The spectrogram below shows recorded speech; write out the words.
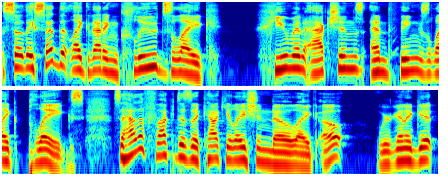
so they said that like that includes like human actions and things like plagues. So how the fuck does a calculation know like, oh, we're gonna get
